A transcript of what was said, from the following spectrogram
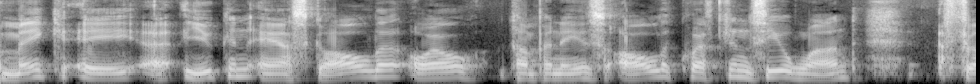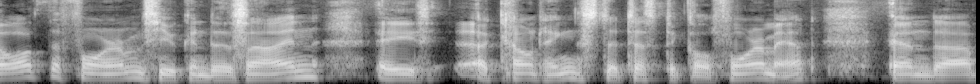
Make a uh, you can ask all the oil companies all the questions you want." Fill out the forms. You can design a accounting statistical format, and uh,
